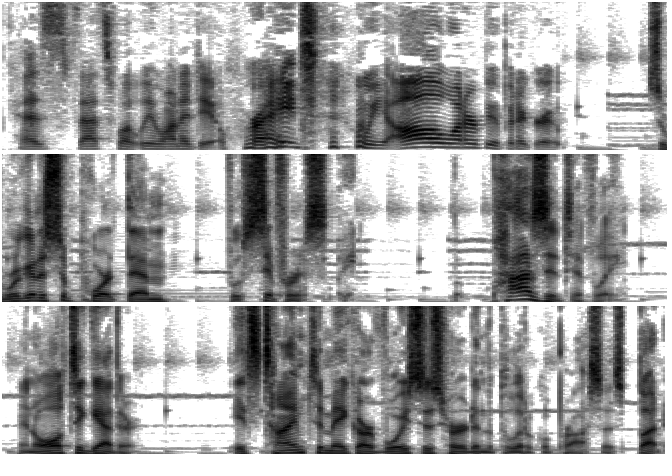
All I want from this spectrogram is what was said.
because that's what we want to do, right? we all want our poop in a group. So we're going to support them vociferously, but positively, and all together. It's time to make our voices heard in the political process. But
